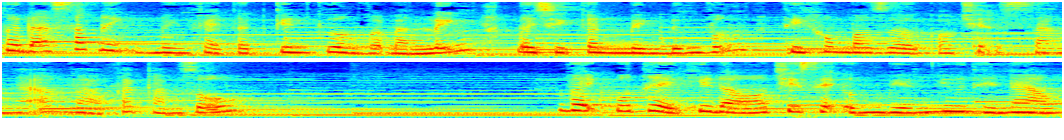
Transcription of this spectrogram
tôi đã xác định mình phải thật kiên cường và bản lĩnh bởi chỉ cần mình đứng vững thì không bao giờ có chuyện sa ngã vào các cám dỗ. Vậy cụ thể khi đó chị sẽ ứng biến như thế nào?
